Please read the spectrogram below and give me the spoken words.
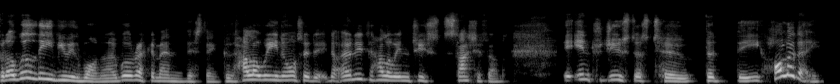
But I will leave you with one, and I will recommend this thing because Halloween also did not only did Halloween introduce slasher films, it introduced us to the the holiday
